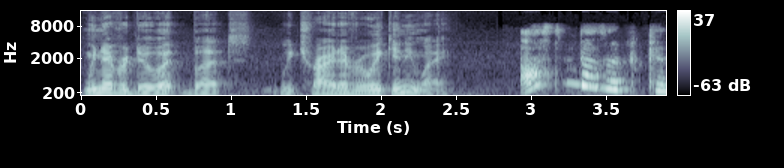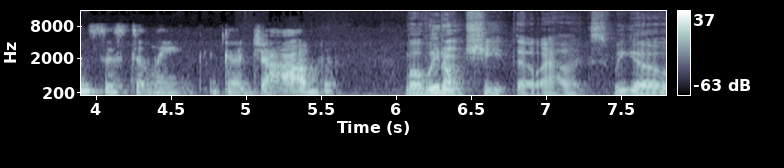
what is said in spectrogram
We never do it, but we try it every week anyway. Austin does a consistently good job. Well, we don't cheat though, Alex. We go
